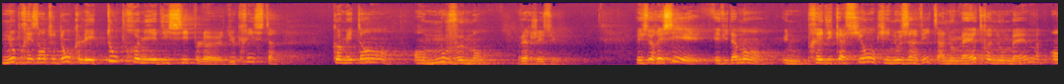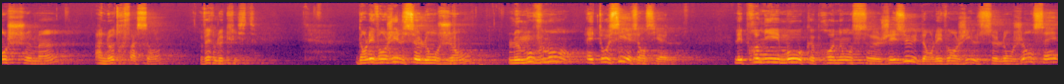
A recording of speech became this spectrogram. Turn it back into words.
nous présente donc les tout premiers disciples du Christ comme étant en mouvement vers Jésus. Et ce récit est évidemment une prédication qui nous invite à nous mettre nous-mêmes en chemin, à notre façon, vers le Christ. Dans l'Évangile selon Jean, le mouvement est aussi essentiel. Les premiers mots que prononce Jésus dans l'Évangile selon Jean, c'est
